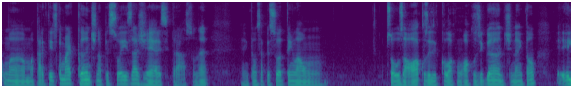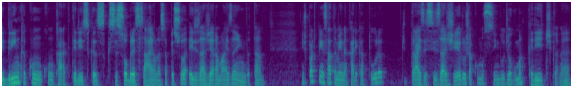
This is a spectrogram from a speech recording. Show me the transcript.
uma, uma característica marcante na pessoa e exagera esse traço, né? Então, se a pessoa tem lá um. A pessoa usa óculos, ele coloca um óculos gigante, né? Então, ele brinca com, com características que se sobressaiam nessa pessoa, ele exagera mais ainda, tá? A gente pode pensar também na caricatura que traz esse exagero já como símbolo de alguma crítica, né?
